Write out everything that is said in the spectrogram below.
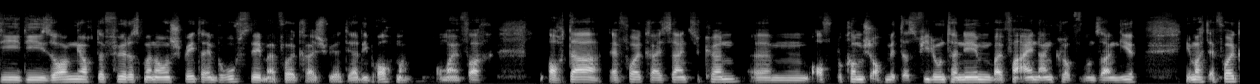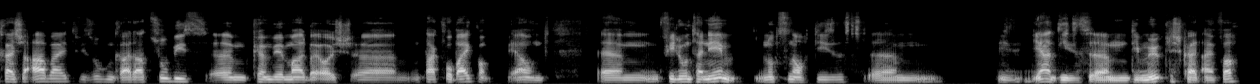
die, die sorgen ja auch dafür, dass man auch später im Berufsleben erfolgreich wird. Ja, die braucht man, um einfach auch da erfolgreich sein zu können. Ähm, oft bekomme ich auch mit, dass viele Unternehmen bei Vereinen anklopfen und sagen, hier, ihr macht erfolgreiche Arbeit, wir suchen gerade Azubis, ähm, können wir mal bei euch äh, einen Tag vorbeikommen. Ja, und ähm, viele Unternehmen nutzen auch dieses, ähm, ja, dieses, ähm, die Möglichkeit einfach,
